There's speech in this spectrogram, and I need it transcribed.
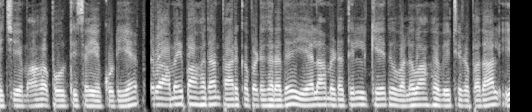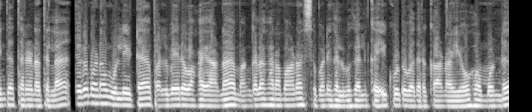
நிச்சயமாக பூர்த்தி செய்யக்கூடிய ஒரு அமைப்பாக தான் பார்க்கப்படுகிறது. ஏழாம் இடத்தில் கேது வலுவாக வீற்றிருப்பதால் இந்த தருணத்துல திருமணம் உள்ளிட்ட பல்வேறு வகையான மங்களகரமான சுப நிகழ்வுகள் கைகூடுவதற்கான யோகம் உண்டு.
